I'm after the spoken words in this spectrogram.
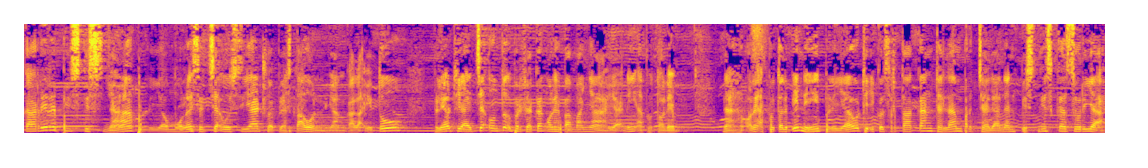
Karir bisnisnya beliau mulai sejak usia 12 tahun, yang kala itu beliau diajak untuk berdagang oleh pamannya, yakni Abu Talib. Nah, oleh Abu Talib ini beliau diikut sertakan dalam perjalanan bisnis ke Suriah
